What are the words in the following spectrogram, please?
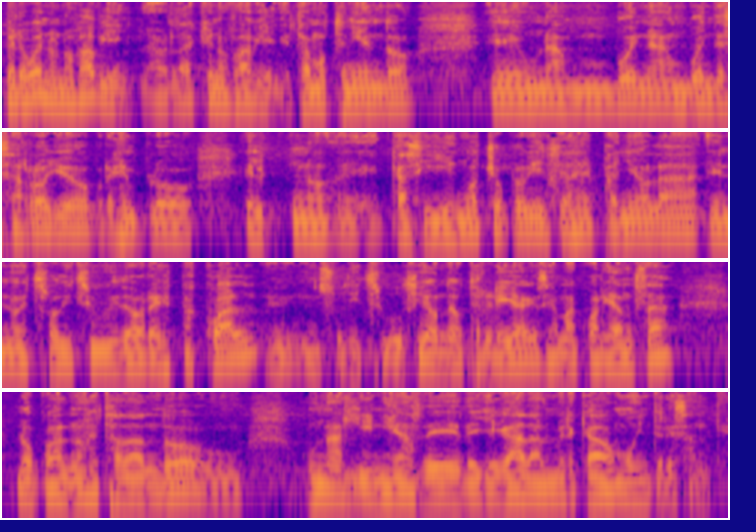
Pero bueno, nos va bien, la verdad es que nos va bien. Estamos teniendo eh, una buena, un buen desarrollo, por ejemplo, eh, casi en ocho provincias españolas en nuestro distribuidor es Pascual, eh, en su distribución de hostelería que se llama Lo cual nos está dando unas líneas de, llegada al mercado muy interesantes.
